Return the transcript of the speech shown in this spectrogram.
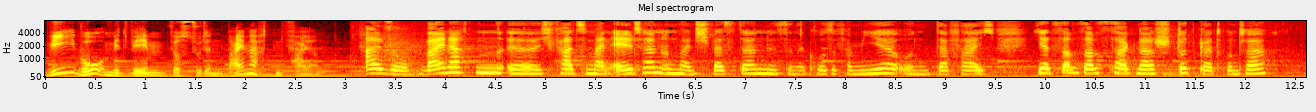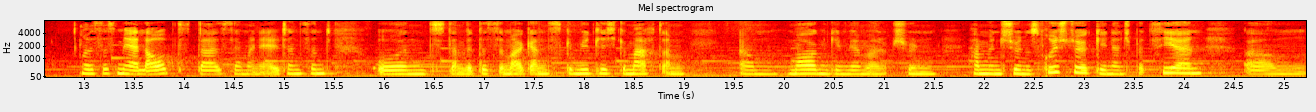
Wie, wo und mit wem wirst du denn Weihnachten feiern? Also, Weihnachten, äh, ich fahre zu meinen Eltern und meinen Schwestern. Wir sind eine große Familie und da fahre ich jetzt am Samstag nach Stuttgart runter. Es ist mir erlaubt, da es ja meine Eltern sind. Und dann wird das immer ganz gemütlich gemacht. Am, am Morgen gehen wir immer schön, haben wir ein schönes Frühstück, gehen dann spazieren, ähm,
